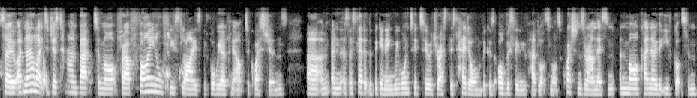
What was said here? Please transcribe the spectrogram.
So I'd now like to just hand back to Mark for our final few slides before we open it up to questions. Uh, and, and, as I said at the beginning, we wanted to address this head on because obviously we've had lots and lots of questions around this. And, and Mark, I know that you've got some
